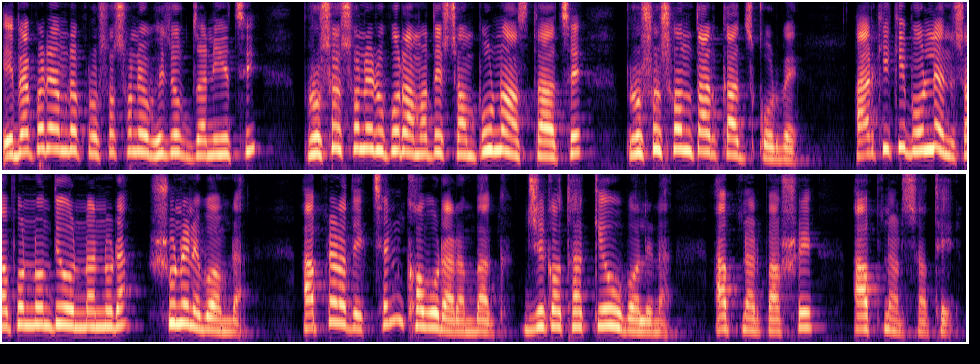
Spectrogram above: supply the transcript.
এ ব্যাপারে আমরা প্রশাসনে অভিযোগ জানিয়েছি। প্রশাসনের উপর আমাদের সম্পূর্ণ আস্থা আছে। প্রশাসন তার কাজ করবে। আর কি কি বললেন স্বপন নন্দী অন্যান্যরা, শুনে নেব আমরা। আপনারা দেখছেন খবর আরামবাগ। যে কথা কেউ বলে না। আপনার পাশে, আপনার সাথে।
